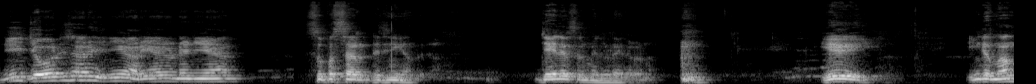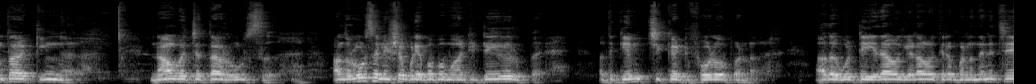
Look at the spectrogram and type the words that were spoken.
നീ ജോർജ് സാർ ഇനിയും അറിയാനുണ്ടനിയാ സൂപ്പർ സ്റ്റാർ രജനീകാന്ത് ജയിലർ സിനിമയിലൂടെ ഡയലോഗാണ് ஏய் இங்கே நான் தான் கிங்கு நான் வச்சதான் ரூல்ஸு அந்த ரூல்ஸை நீ இஷ்டப்படி அப்பப்போ மாட்டிகிட்டே இருப்பேன் அது கேம் சிக்கெட் ஃபாலோ பண்ண அதை விட்டு ஏதாவது இடவத்திரம் பண்ண நினச்சி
